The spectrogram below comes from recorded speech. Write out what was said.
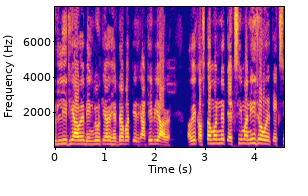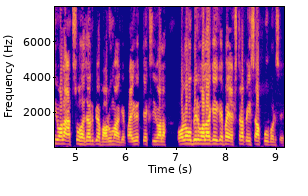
દિલ્હીથી આવે, બેંગ્લોરથી આવે, હૈદરાબાદથી ક્યાંથી બી આવે. હવે કસ્ટમરને ટેક્સીમાં નહીં જવું હોય ટેક્સીવાળા આઠસો હજાર રૂપિયા ભાડું માગે પ્રાઇવેટ ટેક્સીવાળા ઓલા ઉબેરવાળા કહે કે ભાઈ એક્સ્ટ્રા પૈસા આપવું પડશે.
